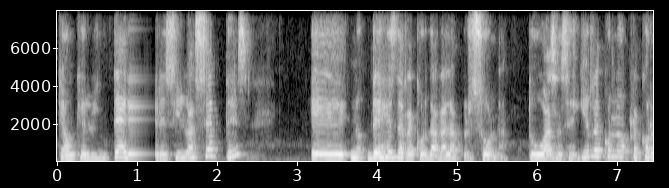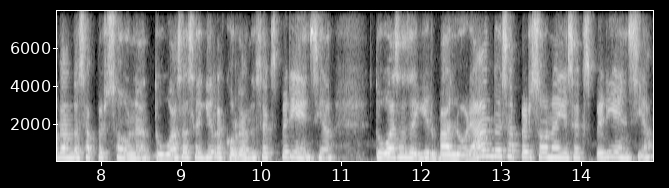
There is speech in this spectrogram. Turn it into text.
que aunque lo integres y lo aceptes, eh, no, dejes de recordar a la persona tú vas a seguir recordando a esa persona, tú vas a seguir recordando esa experiencia, tú vas a seguir valorando esa persona y esa experiencia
